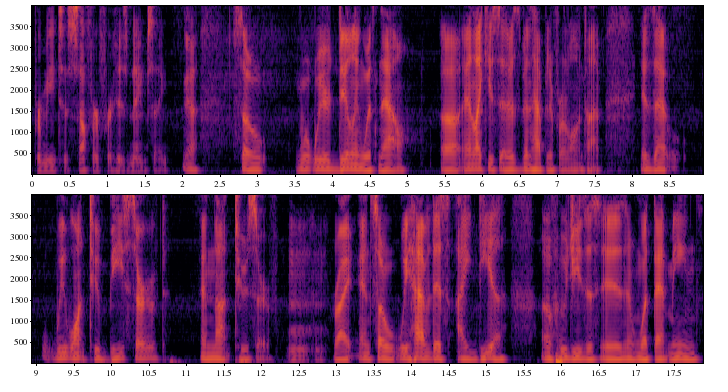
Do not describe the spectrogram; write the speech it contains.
for me to suffer for his name's sake. Yeah. So what we're dealing with now, uh, and like you said, it's been happening for a long time, is that we want to be served and not to serve, hmm right? And so we have this idea of who Jesus is and what that means,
